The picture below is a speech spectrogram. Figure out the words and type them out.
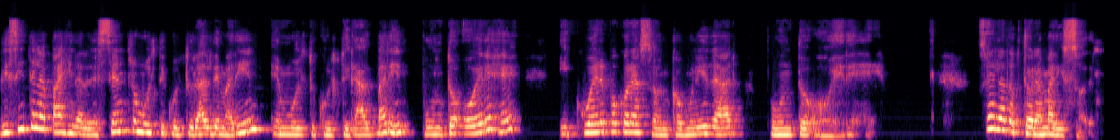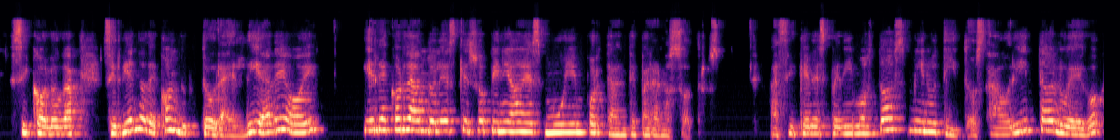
visite la página del Centro Multicultural de Marín en multiculturalmarin.org y cuerpocorazoncomunidad.org. Soy la doctora Marisol, psicóloga, sirviendo de conductora el día de hoy y recordándoles que su opinión es muy importante para nosotros. Así que les pedimos dos minutitos, ahorita o luego,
